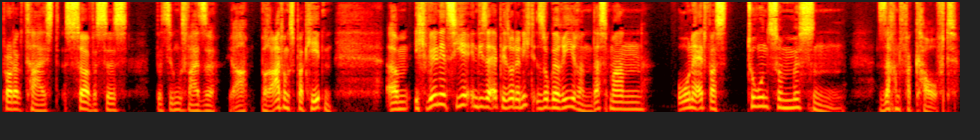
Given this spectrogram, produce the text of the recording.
Productized Services beziehungsweise, ja, Beratungspaketen. Ähm, ich will jetzt hier in dieser Episode nicht suggerieren, dass man ohne etwas tun zu müssen Sachen verkauft.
